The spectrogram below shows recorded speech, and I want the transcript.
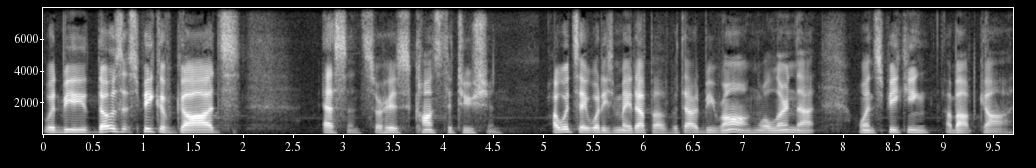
would be those that speak of God's essence or his constitution. I would say what he's made up of, but that would be wrong. We'll learn that when speaking about God.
